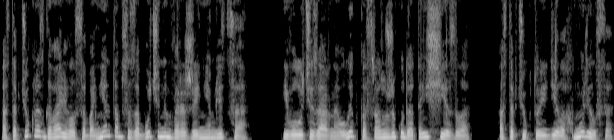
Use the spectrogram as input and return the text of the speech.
Остапчук разговаривал с абонентом с озабоченным выражением лица. Его лучезарная улыбка сразу же куда-то исчезла. Остапчук то и дело хмурился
